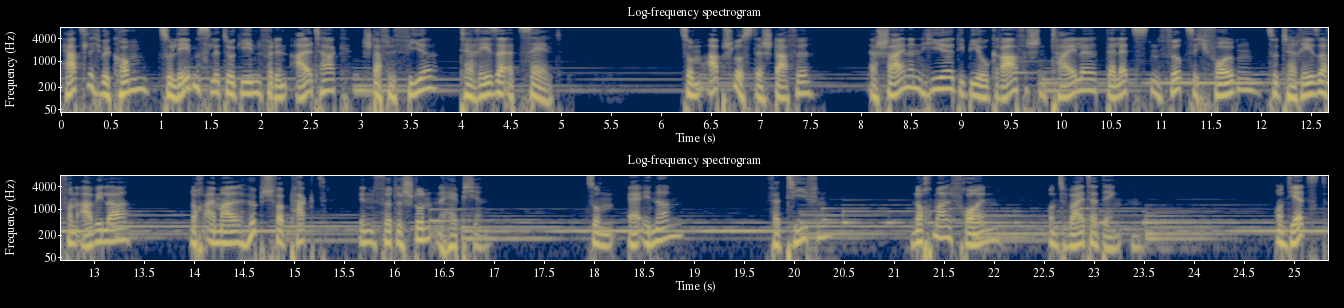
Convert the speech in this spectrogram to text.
Herzlich willkommen zu Lebensliturgien für den Alltag, Staffel 4, Theresa erzählt. Zum Abschluss der Staffel erscheinen hier die biografischen Teile der letzten 40 Folgen zu Theresa von Avila noch einmal hübsch verpackt in Viertelstundenhäppchen. Zum Erinnern, Vertiefen, nochmal freuen und weiterdenken. Und jetzt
